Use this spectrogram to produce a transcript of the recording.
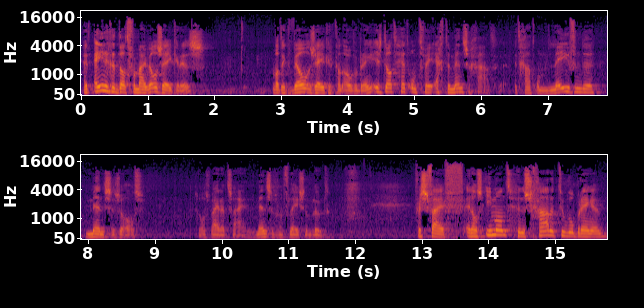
Het enige dat voor mij wel zeker is, wat ik wel zeker kan overbrengen, is dat het om twee echte mensen gaat. Het gaat om levende mensen zoals, zoals wij dat zijn. Mensen van vlees en bloed. Vers 5. En als iemand hun schade toe wil brengen,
